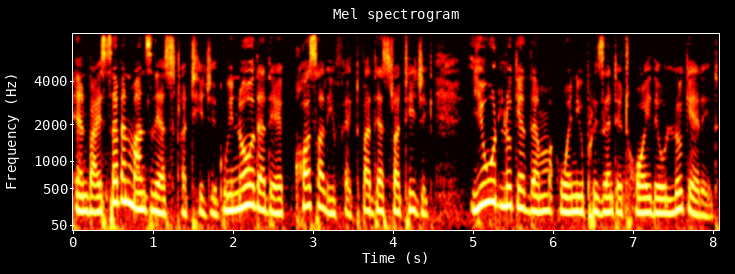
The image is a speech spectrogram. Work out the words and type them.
And by seven months, they are strategic. We know that they're causal effect, but they're strategic. You would look at them when you present a toy, they will look at it.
